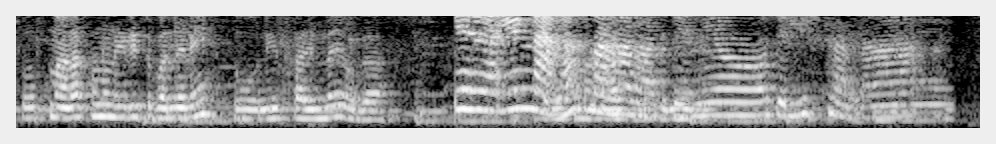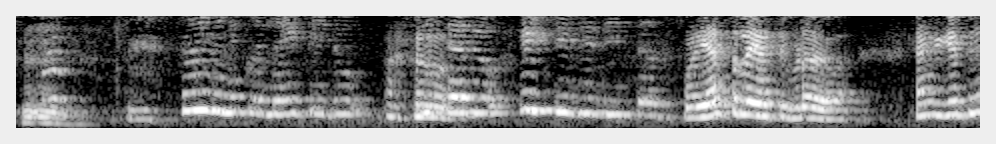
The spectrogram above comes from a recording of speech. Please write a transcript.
ಸೊ ಸ್ನಾನಕೊಂಡು ನೀರಿಟ್ಟು ಬಂದೇನಿ. ಸೊ ನೀರ್ ಕಾಲಿಂದ ಇವಾಗ ಎಷ್ಟಲ್ಲ ಹೇಳ್ತಿ ಬಿಡ ಹೆಂಗಾಗೈತಿ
